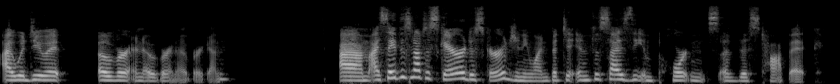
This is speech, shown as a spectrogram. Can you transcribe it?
I would do it over and over and over again. Um, I say this not to scare or discourage anyone, but to emphasize the importance of this topic.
